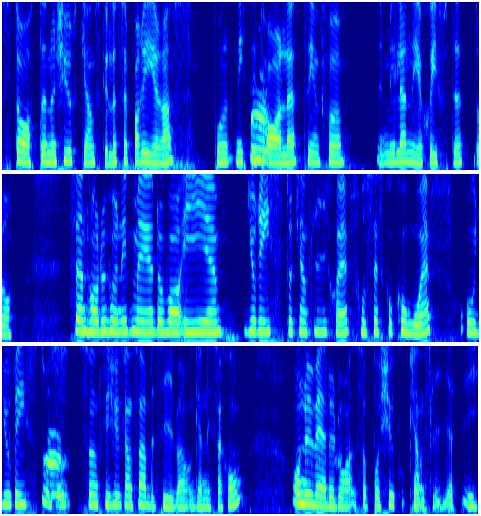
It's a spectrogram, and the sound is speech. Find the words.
staten och kyrkan skulle separeras på 90-talet inför millennieskiftet. Och sen har du hunnit med att vara i eh, jurist och kanslichef hos SKKF och jurist hos Svenska kyrkans arbetsgivarorganisation. Och nu är du då alltså på kyrkokansliet i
